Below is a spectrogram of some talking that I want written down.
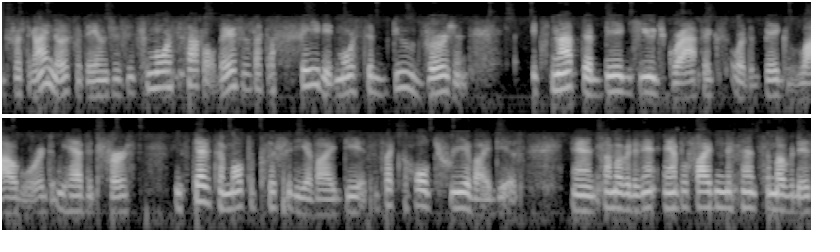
the first thing I noticed with aliens is it's more subtle. Theirs is like a faded, more subdued version. It's not the big, huge graphics or the big, loud words that we have at first. Instead, it's a multiplicity of ideas. It's like the whole tree of ideas. and some of it is amplified in a sense. Some of it is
